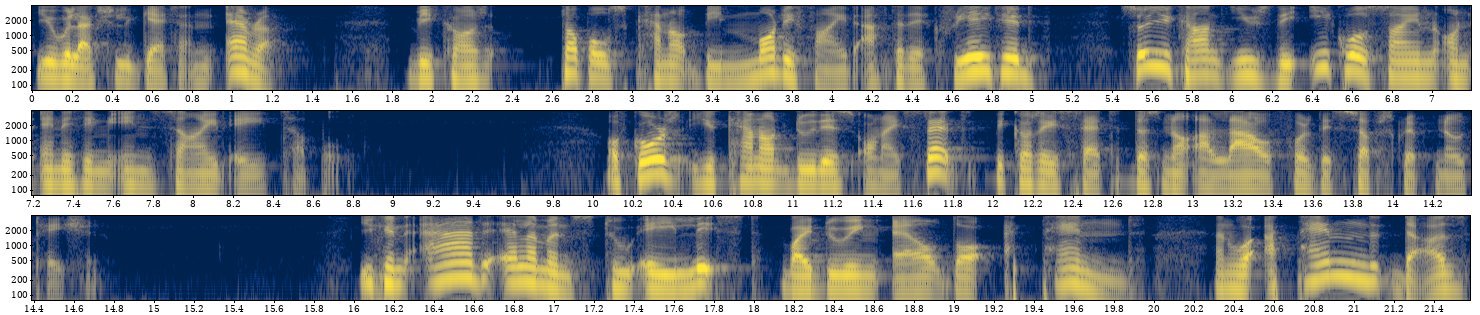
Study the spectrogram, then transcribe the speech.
you will actually get an error because tuples cannot be modified after they're created, so you can't use the equal sign on anything inside a tuple. Of course, you cannot do this on a set because a set does not allow for this subscript notation. You can add elements to a list by doing l.append, and what append does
